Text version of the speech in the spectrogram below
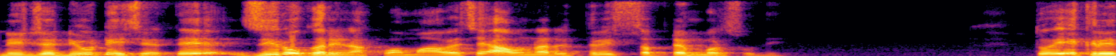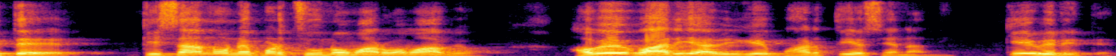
ની જે ડ્યુટી છે તે ઝીરો કરી નાખવામાં આવે છે આવનારી ત્રીસ સપ્ટેમ્બર સુધી. તો એક રીતે કિસાનોને પણ ચૂનો મારવામાં આવ્યો. હવે વારી આવી ગઈ ભારતીય સેનાની. કેવી રીતે?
